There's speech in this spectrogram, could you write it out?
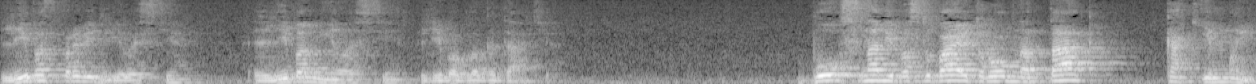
либо справедливости, либо милости, либо благодати. Бог с нами поступает ровно так, как и мы.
